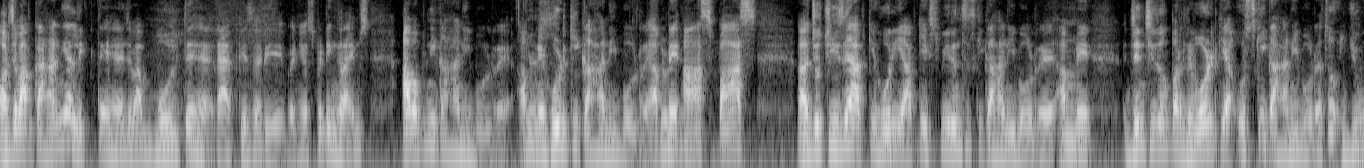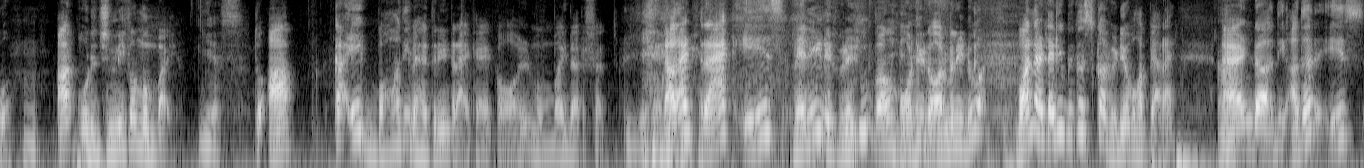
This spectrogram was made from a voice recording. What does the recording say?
और जब आप कहानियाँ लिखते हैं जब आप बोलते हैं रैप के ज़रिए व्हेन यू स्पिटिंग राइम्स आप अपनी कहानी बोल रहे हैं अपने. हुड की कहानी बोल रहे हैं अपने. आस-पास जो चीज़ें आपकी हो रही है आपकी एक्सपीरियंसेस की कहानी बोल रहे हैं Hmm. आपने जिन चीज़ों पर रिवोल्ट किया उसकी कहानी बोल रहे हैं so you. Are originally from Mumbai yes तो आपका एक बहुत ही बेहतरीन ट्रैक है called Mumbai Darshan now that track is very different from what you normally do one I tell you because उसका वीडियो बहुत प्यारा है and the other is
